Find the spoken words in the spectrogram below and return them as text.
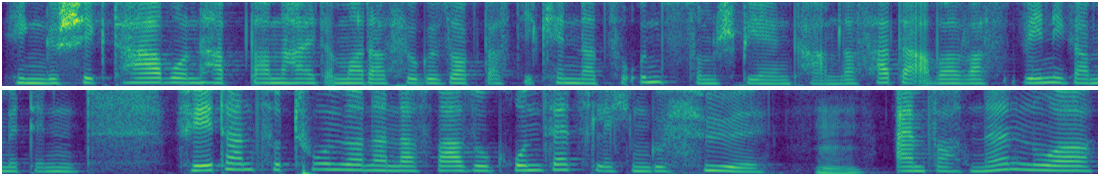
hingeschickt habe und habe dann halt immer dafür gesorgt, dass die Kinder zu uns zum Spielen kamen. Das hatte aber was weniger mit den Vätern zu tun, sondern das war so grundsätzlich ein Gefühl. Mhm. Einfach, ne, nur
